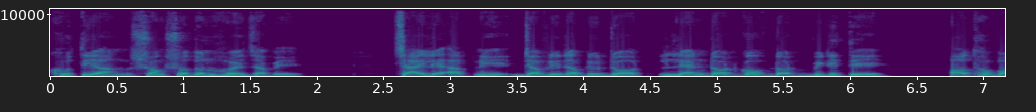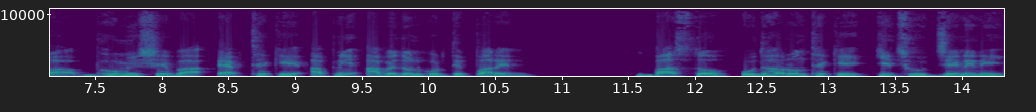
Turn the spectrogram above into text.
খতিয়ান সংশোধন হয়ে যাবে। চাইলে আপনি W W dot land dot gov dot বিডিতে অথবা ভূমি সেবা অ্যাপ থেকে আপনি আবেদন করতে পারেন। বাস্তব উদাহরণ থেকে কিছু জেনে নেই।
